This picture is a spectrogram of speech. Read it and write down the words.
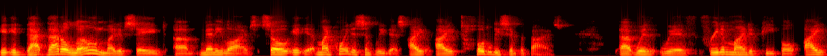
it, it, that that alone might have saved um, many lives. So it, my point is simply this: I I totally sympathize uh, with with freedom-minded people. I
